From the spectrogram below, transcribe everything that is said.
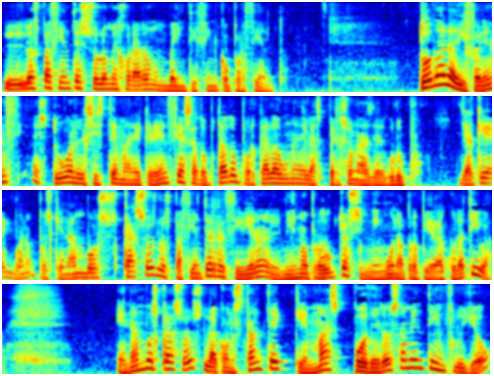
los pacientes solo mejoraron un 25%. Toda la diferencia estuvo en el sistema de creencias adoptado por cada una de las personas del grupo, ya que, bueno, pues que en ambos casos los pacientes recibieron el mismo producto sin ninguna propiedad curativa. En ambos casos, la constante que más poderosamente influyó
